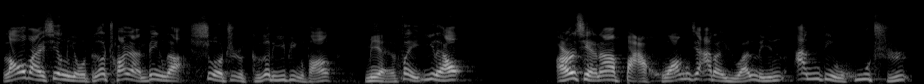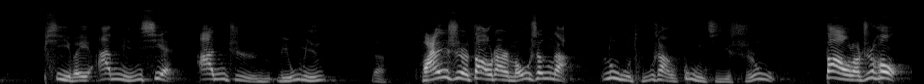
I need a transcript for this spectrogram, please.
老百姓有得传染病的设置隔离病房，免费医疗，而且呢，把皇家的园林安定呼池，辟为安民县，安置流民。啊凡是到这儿谋生的，路途上供给食物，到了之后，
